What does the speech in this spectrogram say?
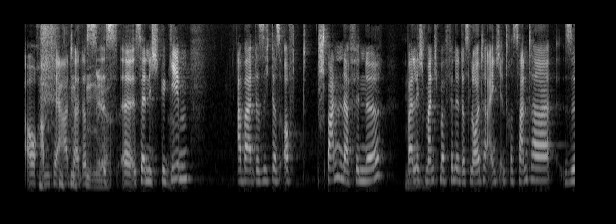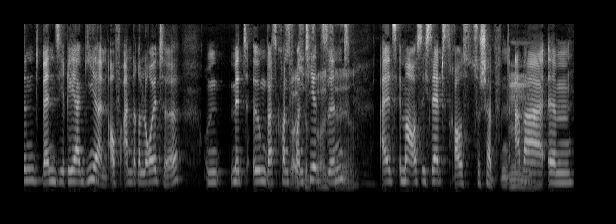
auch am Theater. Das ja. Ist, äh, ist ja nicht gegeben. Aber dass ich das oft spannender finde, weil ich manchmal finde, dass Leute eigentlich interessanter sind, wenn sie reagieren auf andere Leute und mit irgendwas konfrontiert solche, sind, ja. als immer aus sich selbst rauszuschöpfen. Mhm. Aber ähm,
